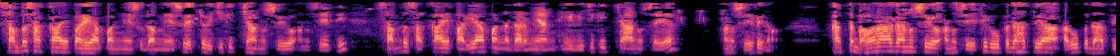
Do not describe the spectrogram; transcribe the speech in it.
සබ්බ සක්කාය පරියාපන්නේසු ධම්මේසු එත්ත විචිකිච්ඡානුසය අනුසේති සබ්බ සක්කාය පරියාපන්න ධර්මයන්හි විචිකිච්ඡානුසය අනුසය වෙනවා. කත්ත භවරාගානුසය අනුසේති රූප ධාත්වය අරූප ධාත්වය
